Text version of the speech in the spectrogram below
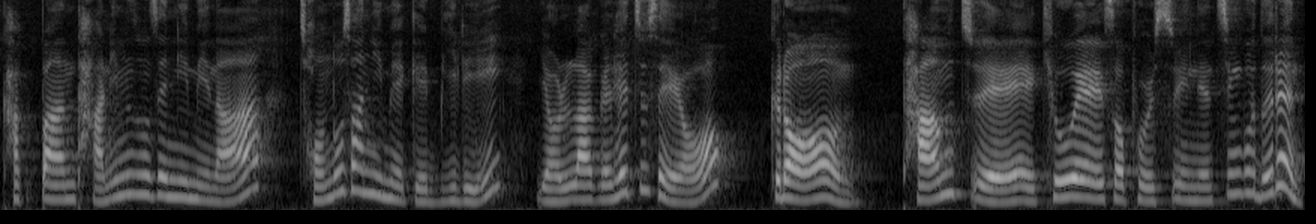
각반 담임 선생님이나 전도사님에게 미리 연락을 해주세요. 그럼 다음 주에 교회에서 볼 수 있는 친구들은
